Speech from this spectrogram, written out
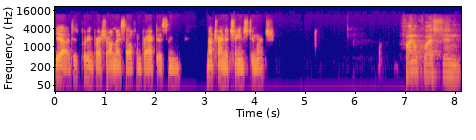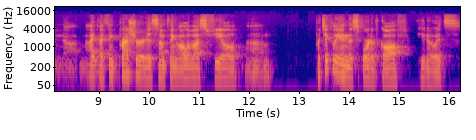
yeah, just putting pressure on myself in practice and not trying to change too much. Final question. Uh, I, I, think pressure is something all of us feel, um, particularly in the sport of golf. You know, it's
